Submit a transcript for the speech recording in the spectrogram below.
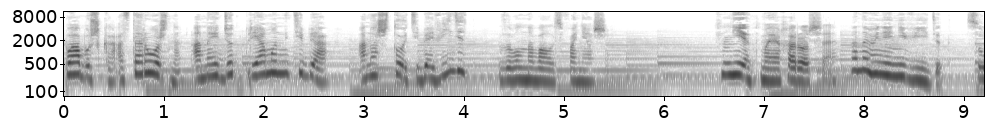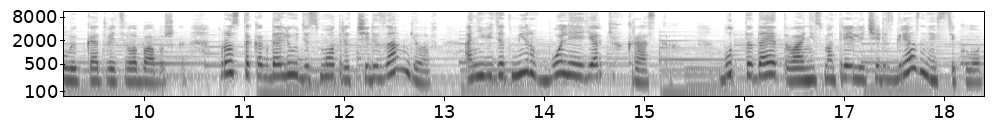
«Бабушка, осторожно! Она идет прямо на тебя! Она что, тебя видит?» – заволновалась Фаняша. «Нет, моя хорошая, она меня не видит», — с улыбкой ответила бабушка. «Просто когда люди смотрят через ангелов, они видят мир в более ярких красках. Будто до этого они смотрели через грязное стекло,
